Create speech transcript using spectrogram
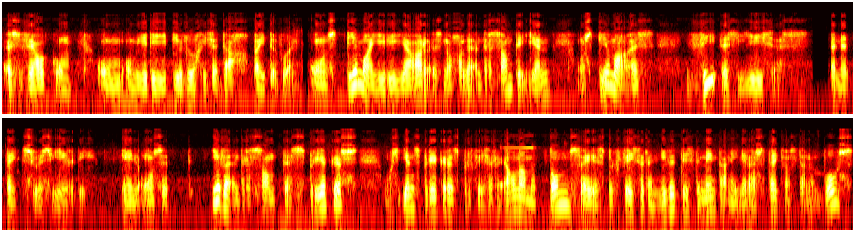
is welkom om om hierdie teologiese dag by te woon. Ons tema hierdie jaar is nog 'n interessante een. Ons tema is wie is Jesus in 'n tyd soos hierdie? En ons het ewe interessante sprekers. Ons een spreker is professor Elna Meton, sy is professor in Nuwe Testament aan die Universiteit van Stellenbosch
